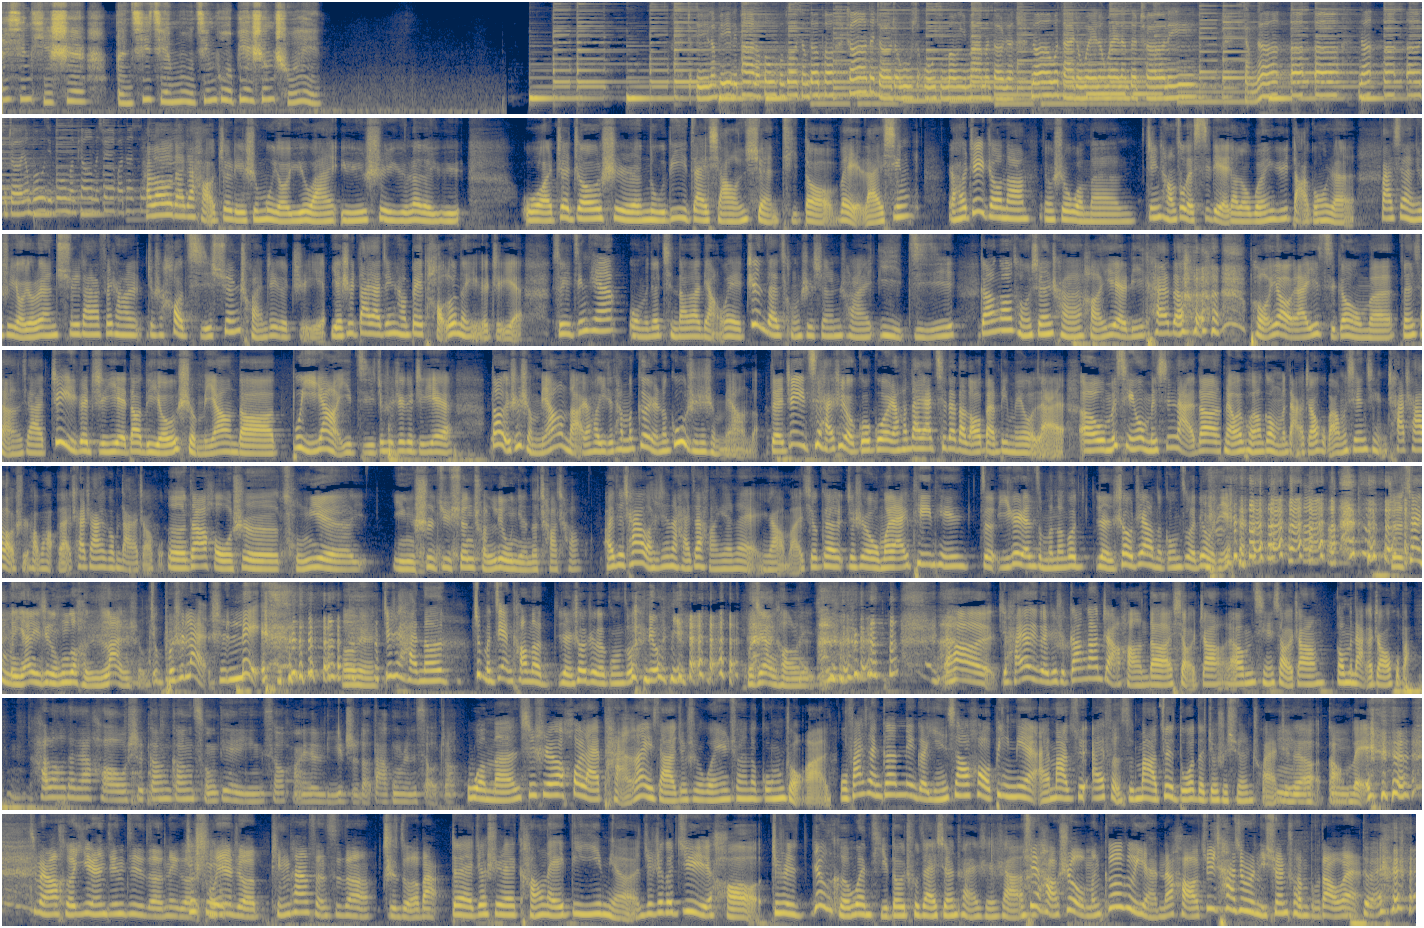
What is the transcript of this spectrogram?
温馨提示：本期节目经过变声处理。Hello，大家好，这里是木有鱼丸，鱼是娱乐的鱼。我这周是努力在想选题的未来星。然后这周呢，又是我们经常做的系列，叫做“文娱打工人”。发现就是有留言区，大家非常就是好奇宣传这个职业，也是大家经常被讨论的一个职业。所以今天我们就请到了两位正在从事宣传以及刚刚从宣传行业离开的朋友，来一起跟我们分享一下这一个职业到底有什么样的不一样，以及就是这个职业。到底是什么样的？然后以及他们个人的故事是什么样的？对，这一期还是有蝈蝈，然后大家期待的老板并没有来。呃，我们请我们新来的两位朋友跟我们打个招呼吧。我们先请叉叉老师，好不好？来，叉叉给我们打个招呼。嗯，大家好，我是从业影视剧宣传六年的叉叉，而且叉叉老师现在还在行业内，你知道吗？就跟就是我们来听一听，这一个人怎么能够忍受这样的工作六年？就是在你们眼里，这个工作很烂，是吗？就不是烂，是累。OK，就是还能这么健康的忍受这个工作六年，不健康了已经。然后还有一个就是刚刚转行的小张，来，我们请小张跟我们打个招呼吧。Hello，大家好，我是刚刚从电影营销行业离职的打工人小张。我们其实后来盘了一下，就是文艺圈的工种啊，我发现跟那个营销号并列挨骂最挨粉丝骂最多的就是宣传这个岗位，基本上和艺人经济的那个从业者平摊粉丝的指责吧。对，就是扛雷第一名。就这个剧好，就是任何问题都出在宣传身上。最好是我们哥哥演的好，最差就是你宣传不到位。对，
